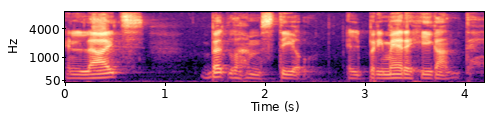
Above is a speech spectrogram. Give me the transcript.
en Lights, Bethlehem Steel, el primer gigante.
